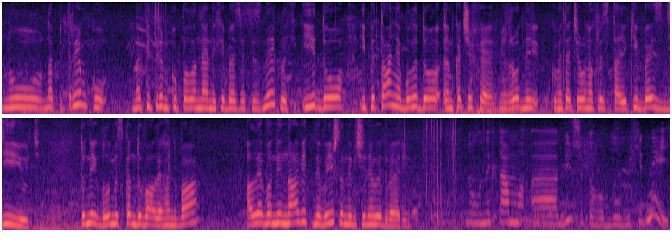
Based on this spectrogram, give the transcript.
Ну, на підтримку, на підтримку полонених і безвісти зниклих і до і питання були до МКЧХ, Міжнародний комітет Червоного Христа, які бездіють. До них було ми скандували ганьба, але вони навіть не вийшли, не відчинили двері. Ну, у них там а, більше того був вихідний.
